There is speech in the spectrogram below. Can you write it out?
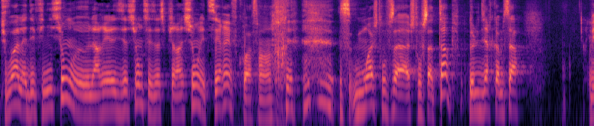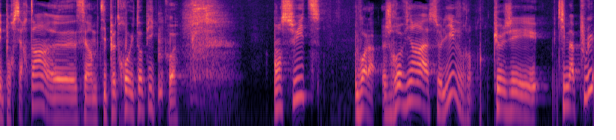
tu vois la définition euh, la réalisation de ses aspirations et de ses rêves quoi. Moi je trouve ça je trouve ça top de le dire comme ça. Mais pour certains euh, c'est un petit peu trop utopique quoi. Ensuite voilà je reviens à ce livre qui m'a plu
